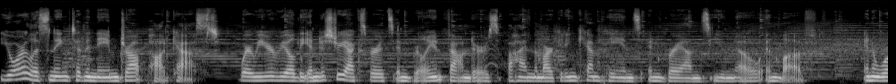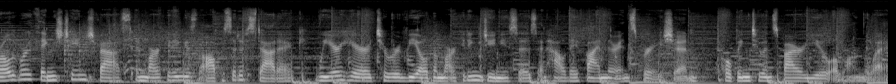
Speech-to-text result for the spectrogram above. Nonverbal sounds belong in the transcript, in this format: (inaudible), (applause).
You're listening to the Name Drop podcast, where we reveal the industry experts and brilliant founders behind the marketing campaigns and brands you know and love. In a world where things change fast and marketing is the opposite of static, we are here to reveal the marketing geniuses and how they find their inspiration, hoping to inspire you along the way.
